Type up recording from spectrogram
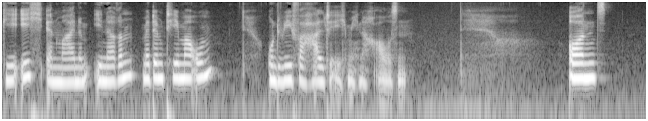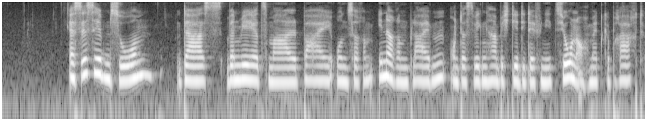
gehe ich in meinem Inneren mit dem Thema um und wie verhalte ich mich nach außen. Und es ist eben so, dass wenn wir jetzt mal bei unserem Inneren bleiben, und deswegen habe ich dir die Definition auch mitgebracht,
